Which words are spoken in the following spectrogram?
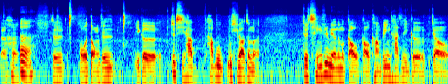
嗯嗯，就是我懂，就是一个，就其他他不不需要这么，就情绪没有那么高高亢，毕竟他是一个比较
